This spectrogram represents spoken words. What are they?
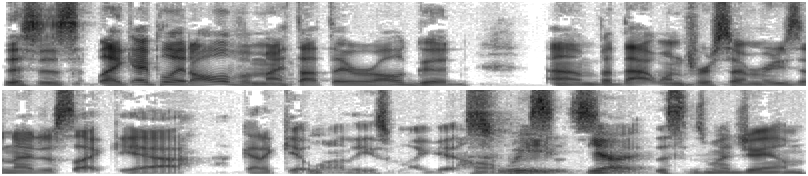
this is like I played all of them. I thought they were all good. Um, but that one for some reason I just like, yeah, I gotta get one of these when I get home. This Sweet. is, Yeah. this is my jam.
